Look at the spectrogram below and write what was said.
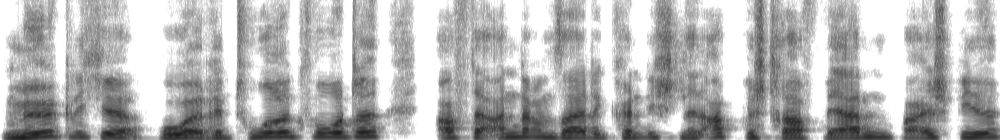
mögliche hohe Retourequote. Auf der anderen Seite könnte ich schnell abgestraft werden. Beispiel,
